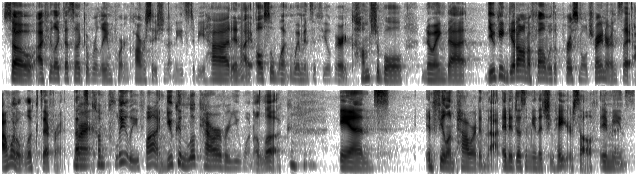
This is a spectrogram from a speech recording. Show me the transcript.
So I feel like that's like a really important conversation that needs to be had. And I also want women to feel very comfortable knowing that you can get on a phone with a personal trainer and say, I want to look different. That's Right. completely fine. You can look however you want to look mm-hmm. and and feel empowered in that. And it doesn't mean that you hate yourself. It means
